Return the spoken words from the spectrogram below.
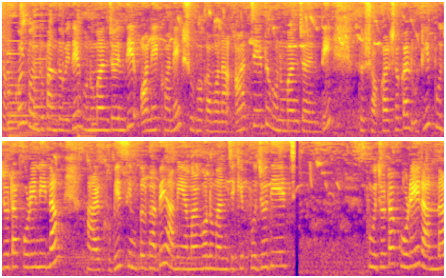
সকল বন্ধু বান্ধবীদের হনুমান জয়ন্তী অনেক অনেক শুভকামনা। আজ যেহেতু হনুমান জয়ন্তী, তো সকাল সকাল উঠে পুজোটা করে নিলাম। আর খুবই সিম্পলভাবে আমি আমার হনুমানজিকে পুজো দিয়েছি। পুজোটা করে রান্না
